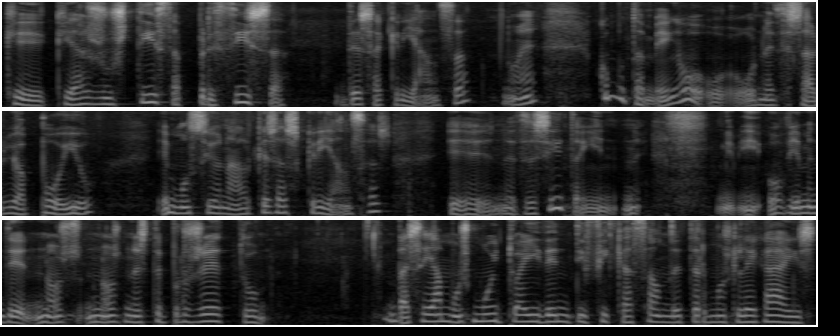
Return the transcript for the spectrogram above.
que, que a justiça precisa dessa criança, não é? Como também o, o necessário apoio emocional que essas crianças eh, necessitam. E, e, obviamente, nós, nós neste projeto baseamos moito a identificación de termos legais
